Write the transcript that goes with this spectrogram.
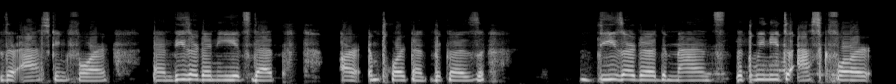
they're asking for. And these are the needs that are important because these are the demands that we need to ask for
